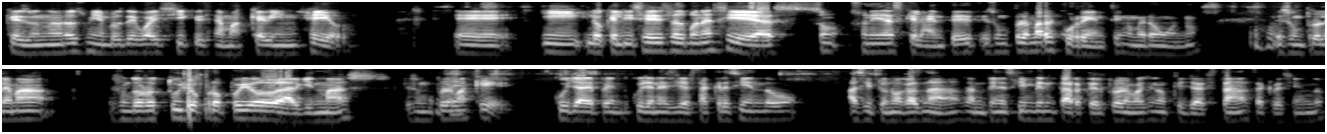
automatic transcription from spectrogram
que es uno de los miembros de YC que se llama Kevin Hale. Eh, y lo que él dice es las buenas ideas son, son, ideas que la gente, es un problema recurrente, número uno, es un problema, es un dolor tuyo propio de alguien más, es un problema que, cuya, cuya necesidad está creciendo así tú no hagas nada, o sea, no tienes que inventarte el problema, sino que ya está, está creciendo.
